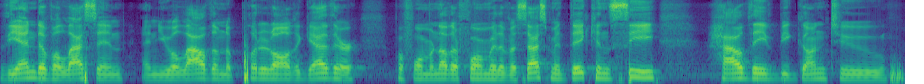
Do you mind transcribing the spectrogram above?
the end of a lesson, and you allow them to put it all together, perform another formative assessment, they can see how they've begun to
